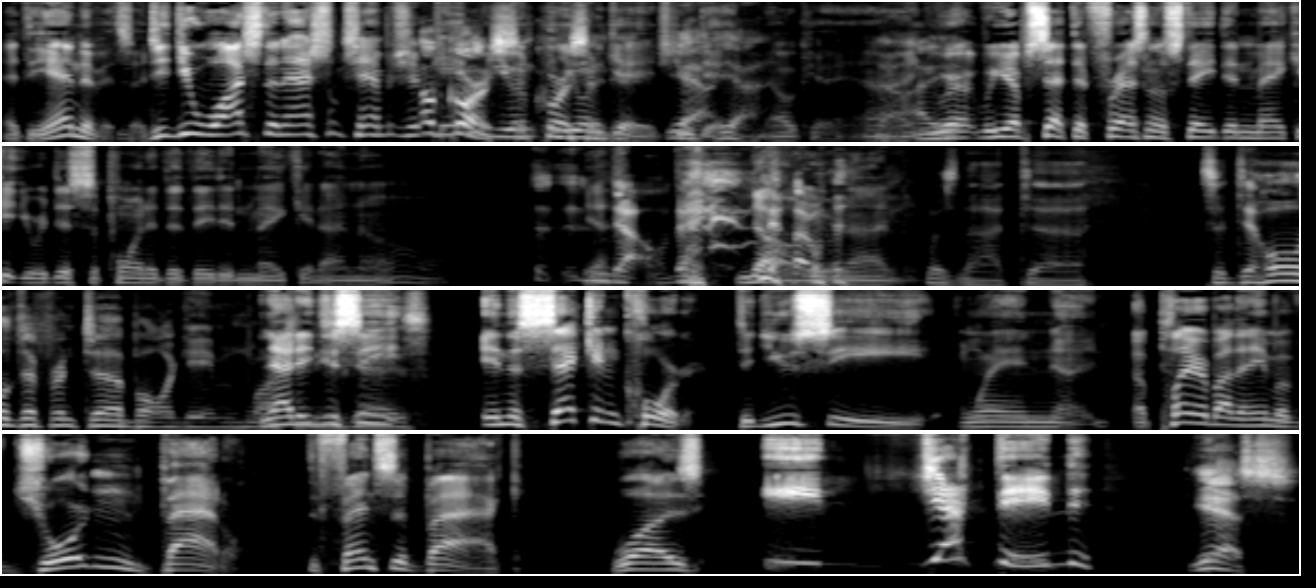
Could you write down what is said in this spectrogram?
at the end of it. So, did you watch the national championship? Of game? course, you, of course, you engaged. Yeah, you did. yeah. Okay, all no, right. I, were, were, you upset that Fresno State didn't make it? You were disappointed that they didn't make it. I know. Uh, yeah. No, no, no, you were not. Was not. Uh, it's a whole different uh, ball game. Now, did you see guys. in the second quarter? Did you see when uh, a player by the name of Jordan Battle, defensive back, was ejected? Yes,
